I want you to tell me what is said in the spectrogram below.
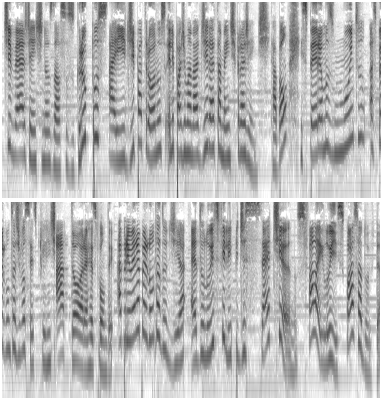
tiver a gente nos nossos grupos aí de patronos, ele pode mandar diretamente pra gente, tá bom? Esperamos muito as perguntas de vocês, porque a gente adora responder. A primeira pergunta do dia é do Luiz Felipe, de 7 anos. Fala aí, Luiz, qual a sua dúvida?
